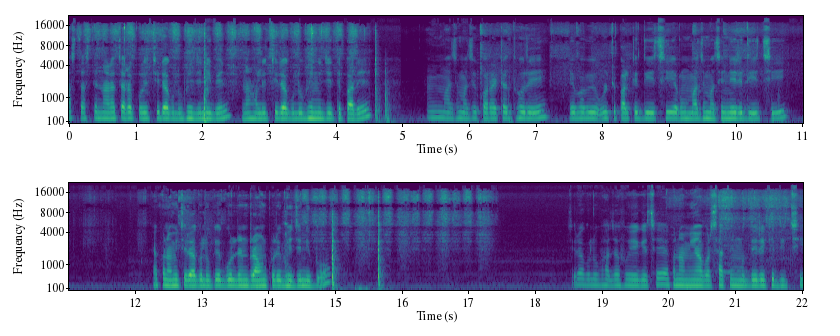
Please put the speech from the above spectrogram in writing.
আস্তে আস্তে নাড়াচাড়া করে চিরাগুলো ভেজে নেবেন, না হলে চিরাগুলো ভেঙে যেতে পারে। আমি মাঝে মাঝে কড়াইটা ধরে এভাবে উল্টে পাল্টে দিয়েছি এবং মাঝে মাঝে নেড়ে দিয়েছি। এখন আমি চিরাগুলোকে গোল্ডেন ব্রাউন করে ভেজে নিব। চিরাগুলো ভাজা হয়ে গেছে, এখন আমি আবার ছাঁকনির মধ্যে রেখে দিচ্ছি।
